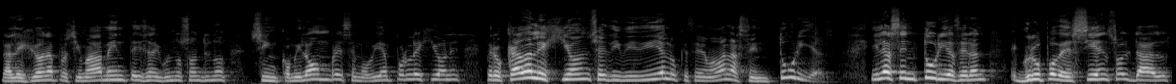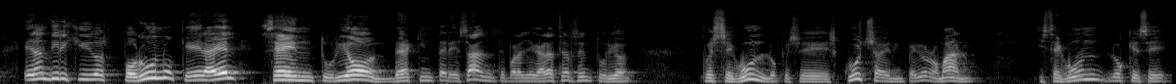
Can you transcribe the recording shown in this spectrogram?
la legión aproximadamente, dicen algunos, son de unos 5.000 hombres, se movían por legiones, pero cada legión se dividía en lo que se llamaban las centurias. Y las centurias eran grupo de 100 soldados, eran dirigidos por uno que era el centurión. Vea qué interesante para llegar a ser centurión. Pues según lo que se escucha del imperio romano y según lo que se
